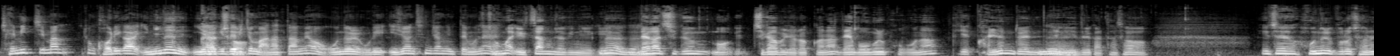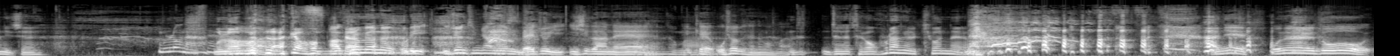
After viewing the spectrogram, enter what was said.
재밌지만 좀 거리가 있는 이야기들이 그렇죠. 좀 많았다면 오늘 우리 이주연 팀장님 때문에 정말 일상적인 얘기. 네, 네. 내가 지금 뭐 지갑을 열었거나 내 몸을 보거나 그게 관련된 네. 얘기들 같아서 이제 오늘부로 저는 이제 물러나세요. 물론 아. 나가 봅니다. 아 그러면은 우리 이주연 팀장님 매주 이, 이 시간에 아. 이렇게 오셔도 되는 건가요? 이제- 이제 제가 호랑이를 키웠네요. 아니 오늘도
